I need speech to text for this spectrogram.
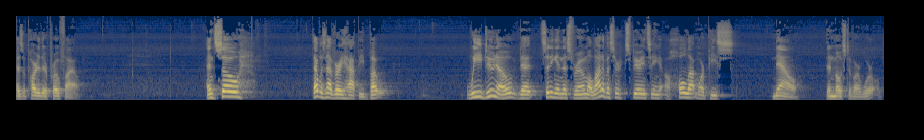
as a part of their profile. And so that was not very happy, but we do know that sitting in this room, a lot of us are experiencing a whole lot more peace now than most of our world.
